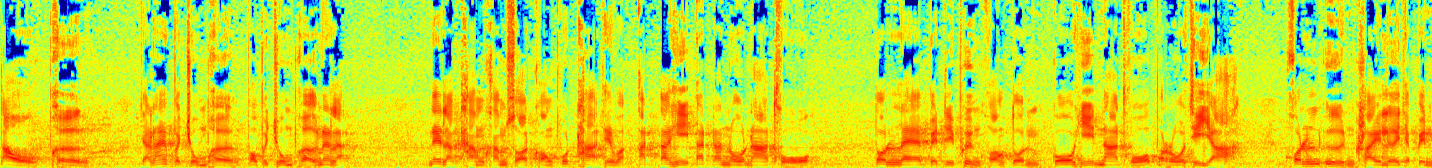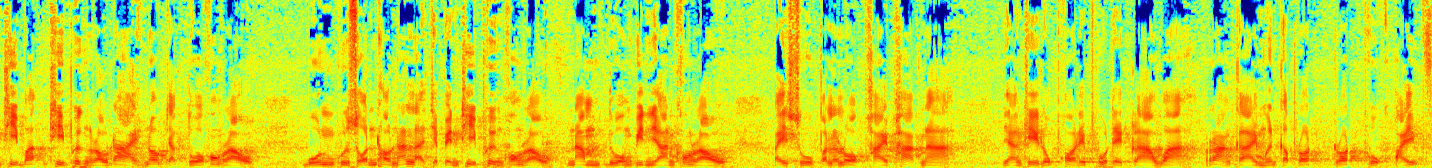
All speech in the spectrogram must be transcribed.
เตาเพลิง จากนั้นประชุมเพลิงพอประชุมเพลิงนั่นแหละ ในหลักธรรมคาสอนของพุทธะที่ว่าอัตหิอัตโนนาโถ ตนแลเป็นที่พึ่งของตน โกหินาโถปรโรจิยา คนอื่นใครเลยจะเป็นที่ที่พึ่งเราได้ นอกจากตัวของเราบบุญกุศลเท่านั้นแหละจะเป็นที่พึ่งของเรานำดวงวิญญาณของเรา ไปสู่ปรโลกภายภาคหน้าอย่างที่หลวงพ่อได้พูดได้กล่าวว่า ร่างกายเหมือนกับรถรถถูกไฟไฟ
